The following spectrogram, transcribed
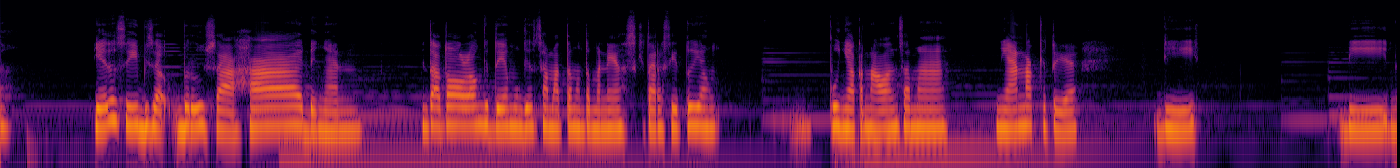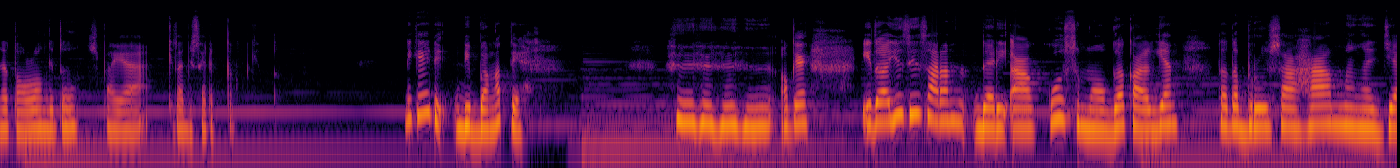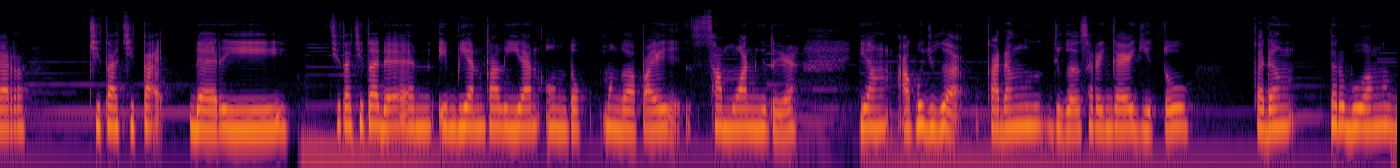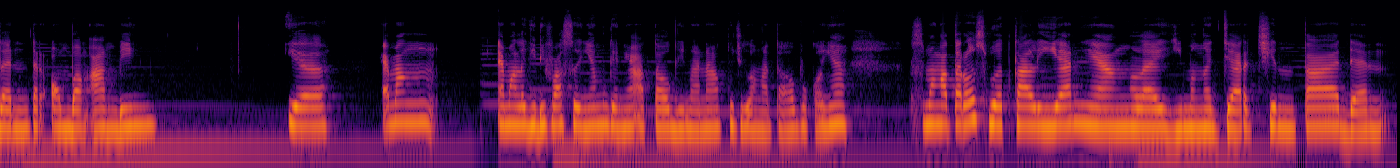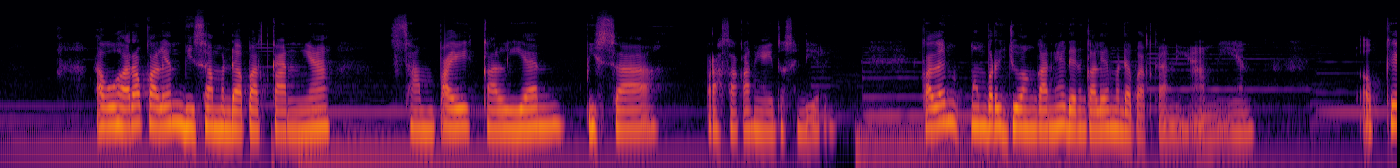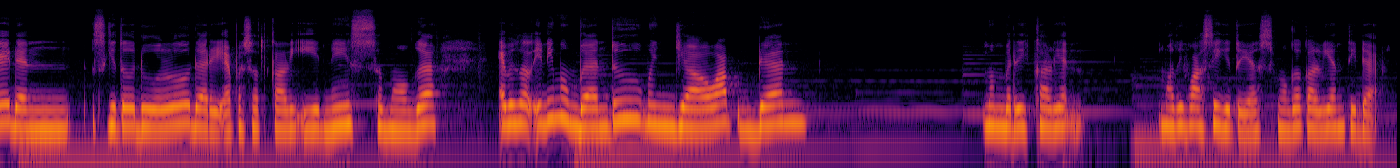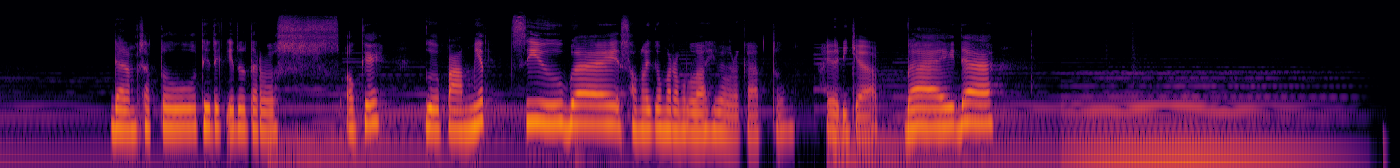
ya itu sih bisa berusaha dengan minta tolong gitu ya mungkin sama teman-teman yang sekitar situ yang punya kenalan sama ini anak gitu ya. Di di minta tolong gitu supaya kita bisa deket gitu. Ini kayak di, di banget ya Oke, itu aja sih saran dari aku. Semoga kalian tetap berusaha mengejar cita-cita dari cita-cita dan impian kalian untuk menggapai someone gitu ya. Yang aku juga kadang juga sering kayak gitu. Kadang terbuang dan terombang ambing. Ya emang emang lagi di fasenya mungkin ya atau gimana aku juga nggak tahu pokoknya semangat terus buat kalian yang lagi mengejar cinta dan aku harap kalian bisa mendapatkannya sampai kalian bisa merasakannya itu sendiri kalian memperjuangkannya dan kalian mendapatkannya. Amin. Oke, dan segitu dulu dari episode kali ini. Semoga episode ini membantu menjawab dan memberi kalian motivasi gitu ya. Semoga kalian tidak dalam satu titik itu terus. Oke, gue pamit. See you, bye. Assalamualaikum warahmatullahi wabarakatuh. Ayo dijawab. Bye, dah.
